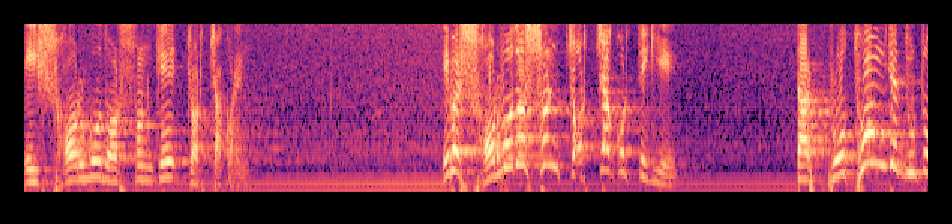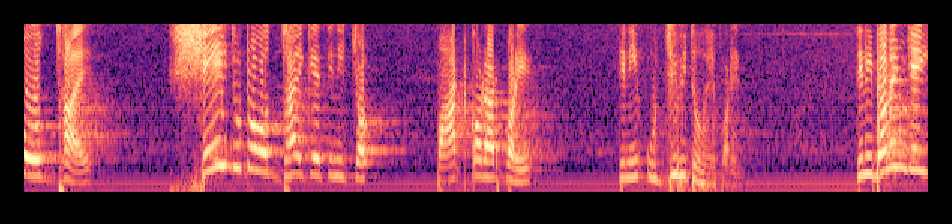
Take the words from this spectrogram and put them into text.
এই সর্বদর্শনকে চর্চা করেন। এবার সর্বদর্শন চর্চা করতে গিয়ে তার প্রথম যে দুটো অধ্যায়, সেই দুটো অধ্যায়কে তিনি পাঠ করার পরে তিনি উজ্জীবিত হয়ে পড়েন। তিনি বলেন যে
